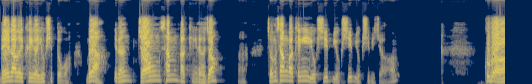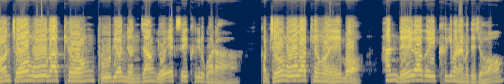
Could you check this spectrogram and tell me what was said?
내각의 크기가 60도고 뭐야? 이런 정삼각형이다. 그죠? 어, 정삼각형이 60, 60, 60이죠. 9번 정오각형 두 변 연장 요 x의 크기를 구하라. 그럼 정오각형의 뭐 한 내각의 크기만 알면 되죠.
